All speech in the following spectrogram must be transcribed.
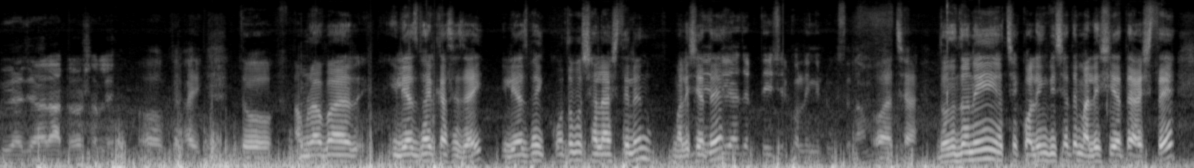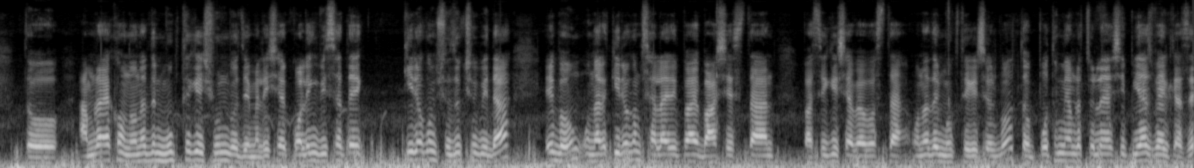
দুই হাজার আঠারো সালে। ওকে ভাই। তো আমরা আবার ইলিয়াস ভাইয়ের কাছে যাই। ইলিয়াস ভাই কত বছর সালে আসছিলেন মালয়েশিয়াতে? দুই হাজার তেইশের কলিং এ ঢুকছিলাম। ও আচ্ছা দুজনেই হচ্ছে কলিং ভিসাতে মালয়েশিয়াতে আসতে তো আমরা এখন ওনাদের মুখ থেকে শুনব যে মালয়েশিয়ার কলিং ভিসাতে কীরকম সুযোগ সুবিধা এবং ওনারা কীরকম স্যালারি পায় বাসস্থান বা চিকিৎসা ব্যবস্থা ওনাদের মুখ থেকে শুনব। তো প্রথমে আমরা চলে আসি পিয়াস ভাইয়ের কাছে।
